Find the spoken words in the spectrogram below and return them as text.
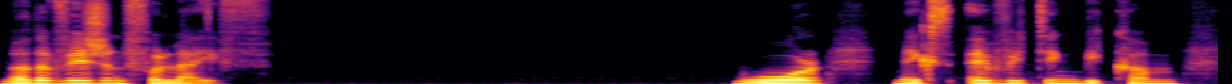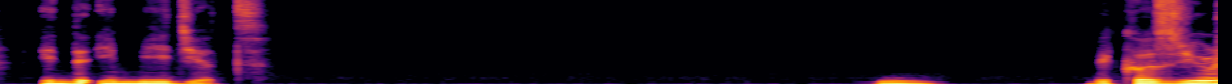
not a vision for life. War makes everything become in the immediate. Mm. Because you're,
